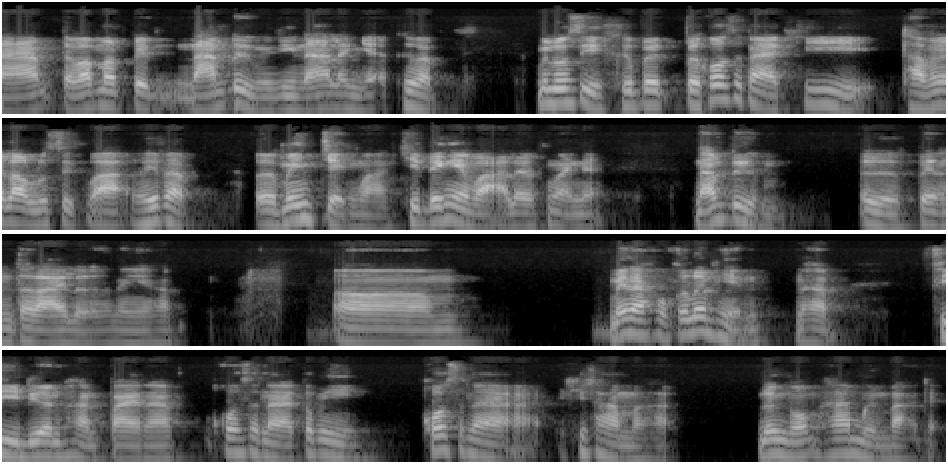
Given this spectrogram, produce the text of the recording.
น้ำแต่ว่ามันเป็นน้ำดื่มจริงๆนะอะไรเงี้ยคือแบบไม่รู้สิคือเป็นเป็นโฆษณาที่ทำให้เรารู้สึกว่าเฮ้ยแบบเออไม่งเจ๋งว่ะคิดได้ไงวะอะไรประมาณเนี้ยน้ำดื่ม เออ เป็นอันตรายเลยอะไรเงี้ยครับเอ่อไม่นานผมก็เริ่มเห็นนะครับสี่เดือนผ่านไปนะครับ โฆษณาก็มีโฆษณาที่ทำอะครับเรื่องงบห้าหมื่นบาทเนี่ย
